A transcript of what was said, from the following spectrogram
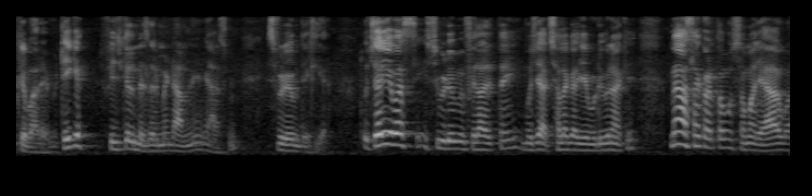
के बारे में, ठीक है? फ़िज़िकल मेज़रमेंट हमने यहाँ से इस वीडियो में देख लिया। तो चलिए बस, इस वीडियो में फ़िलहाल इतना ही। मुझे अच्छा लगा ये वीडियो बना के। मैं आशा करता हूँ समझ आया होगा।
